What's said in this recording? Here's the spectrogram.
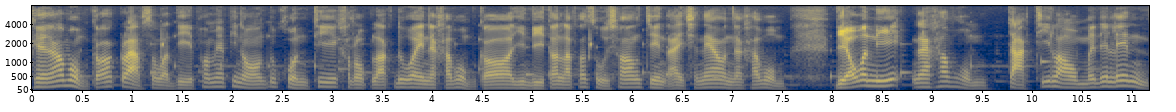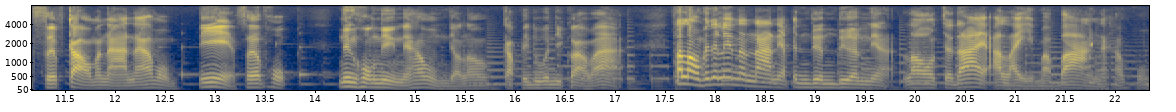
อเคนะครับผมก็กราบสวัสดี พ่อแม่พี่น้องทุกคนที่เคารพรักด้วยนะครับผมก็ยินดีต้อนรับเข้าสู่ช่อง Gen I Channel นะครับผม เดี๋ยววันนี้นะครับผมจากที่เราไม่ได้เล่นเซิร์ฟเก่ามานานนะครับผมนี่เซิร์ฟ6 161นะครับผมเดี๋ยวเรากลับไปดูกันดีกว่าว่า ถ้าเราไม่ได้เล่นนานๆเนี่ยเป็นเดือนๆเนี่ยเราจะได้อะไรมาบ้างนะครับผม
